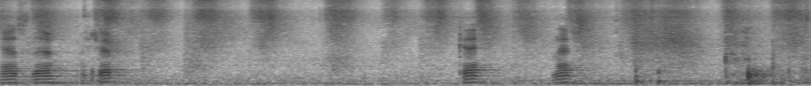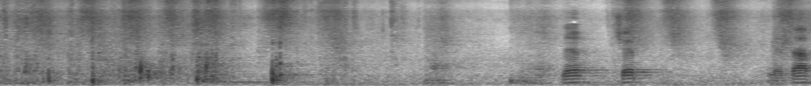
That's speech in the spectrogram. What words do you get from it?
Yes, there, chip. Okay, next. There, chip. The top.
